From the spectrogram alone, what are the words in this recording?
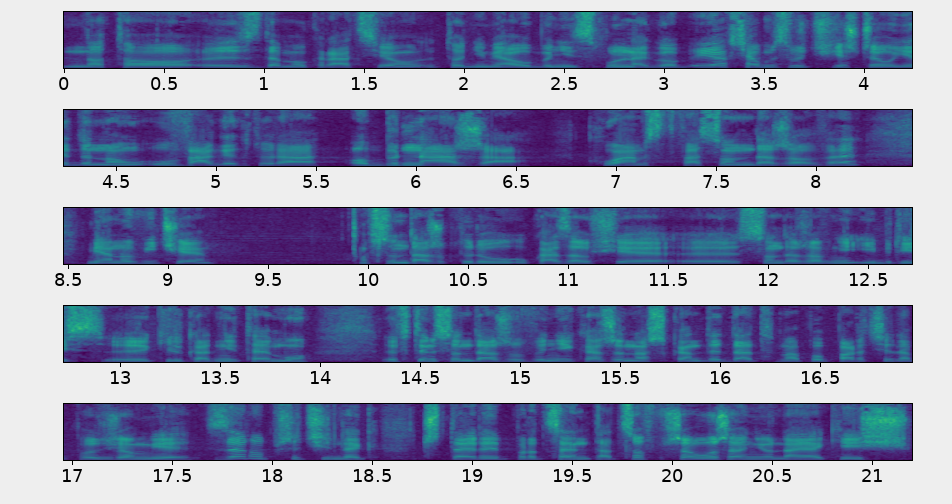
no to e, z demokracją to nie miałoby nic wspólnego. Ja chciałbym zwrócić jeszcze jedną uwagę, która obnaża kłamstwa sondażowe, mianowicie w sondażu, który ukazał się e, z sondażowni Ibris e, kilka dni temu. W tym sondażu wynika, że nasz kandydat ma poparcie na poziomie 0,4%, co w przełożeniu na jakieś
